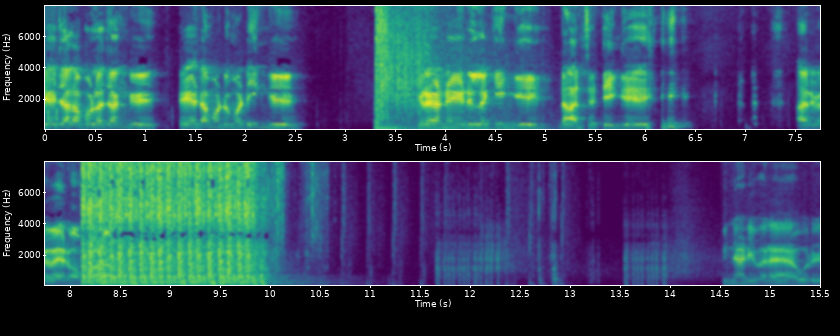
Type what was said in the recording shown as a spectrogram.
ஏ ஜலபுல ஜங்கு ஏ டமட்டு மடிங்கு கிரனேட் இல்ல கிங்கு டான்ஸ் செட்டிங்கு அறிவே வேறுவான் பின்னாடி வர ஒரு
